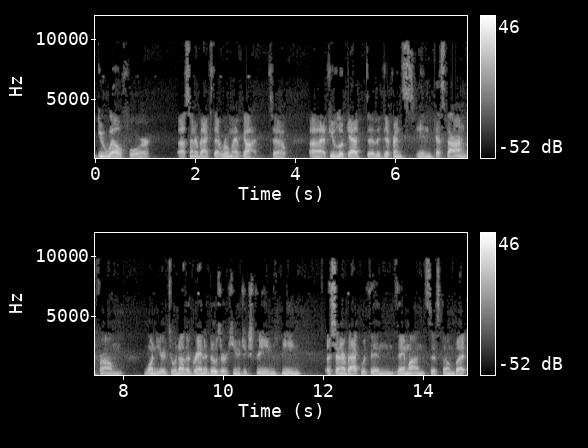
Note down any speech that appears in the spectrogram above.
do well for uh, center backs that Roma have got. So uh, if you look at uh, the difference in Castan from one year to another, granted those are huge extremes being a center back within Zeman's system, but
